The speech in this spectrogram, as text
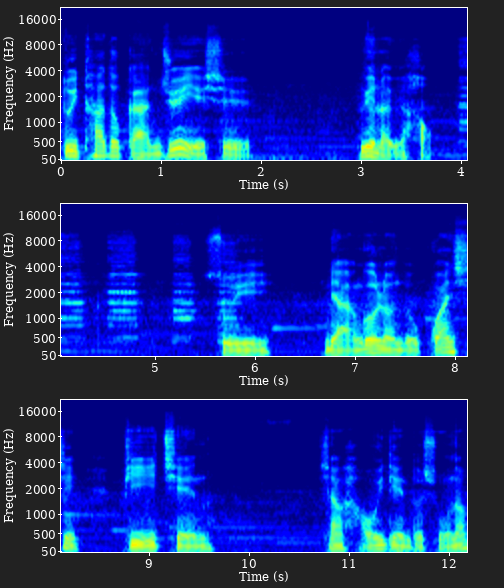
对他的感觉也是越来越好，所以。两个人的关系比以前想好一点的时候呢，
